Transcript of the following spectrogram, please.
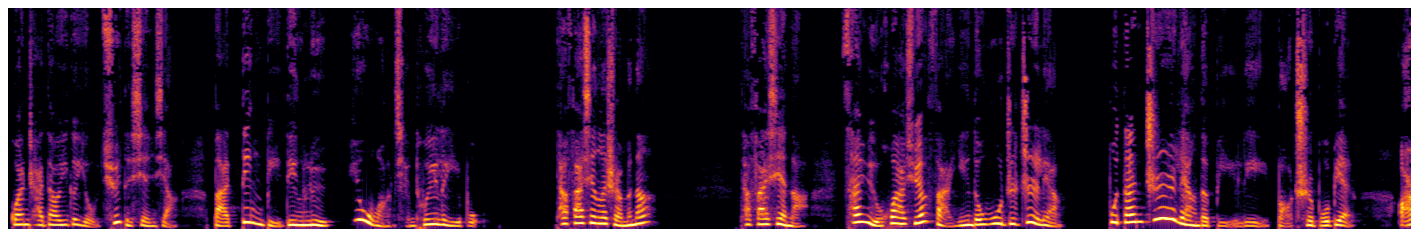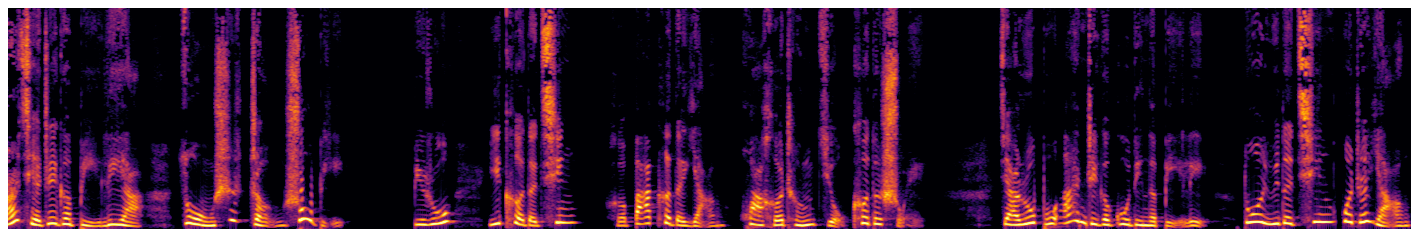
观察到一个有趣的现象，把定比定律又往前推了一步。他发现了什么呢？他发现呐，参与化学反应的物质质量，不单质量的比例保持不变，而且这个比例啊，总是整数比。比如一克的氢和八克的氧化合成九克的水。假如不按这个固定的比例，多余的氢或者氧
